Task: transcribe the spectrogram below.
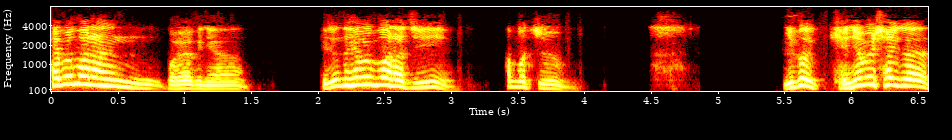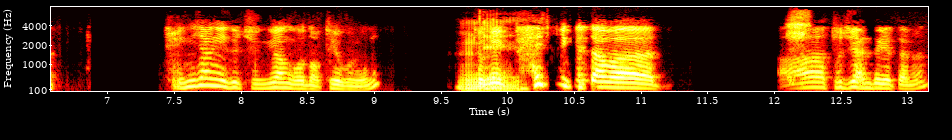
해볼 만한 거야, 그냥. 그 정도 해볼 만하지. 한 번쯤. 이거 개념의 차이가 굉장히 그 중요한 건 어떻게 보면. 저게 네. 할수 있겠다와, 아, 도저히 안 되겠다는?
